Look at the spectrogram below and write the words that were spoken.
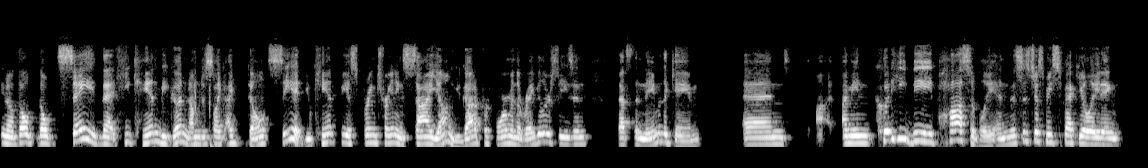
you know they'll they'll say that he can be good, and I'm just like I don't see it. You can't be a spring training Cy Young. You got to perform in the regular season. That's the name of the game. And I, I mean, could he be possibly? And this is just me speculating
